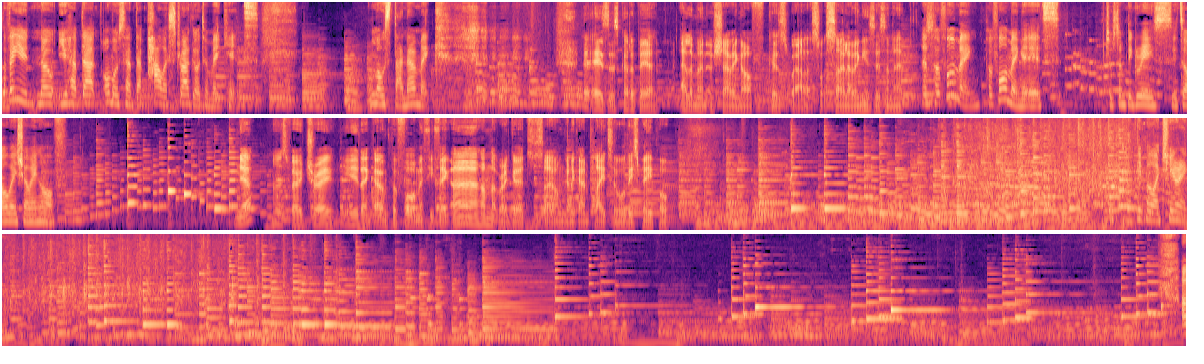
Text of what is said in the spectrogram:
I think you know you have that almost have that power struggle to make it most dynamic. It is, there's got to be an element of showing off because, well, that's what soloing is, isn't it? And performing, performing, it's to some degrees, it's always showing off. Yeah, that's very true. You don't go and perform if you think, ah, I'm not very good, so I'm going to go and play to all these people. People are cheering.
